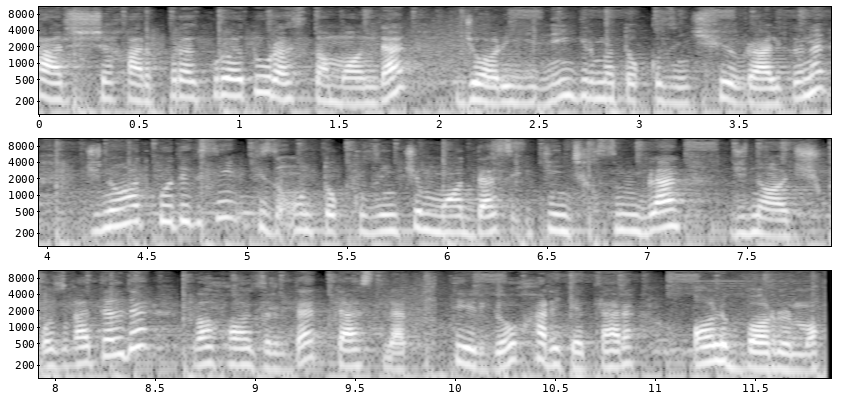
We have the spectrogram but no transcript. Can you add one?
qarshi shahar prokuraturasi tomonidan joriy yilning 29 fevral kuni jinoyat kodeksining 219 moddasi ikkinchi qismi bilan jinoyat ishi qo'zg'atildi va hozirda dastlabki tergov harakatlari olib borilmoqda.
